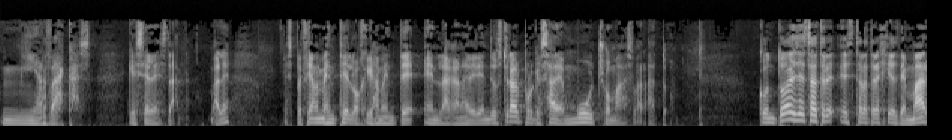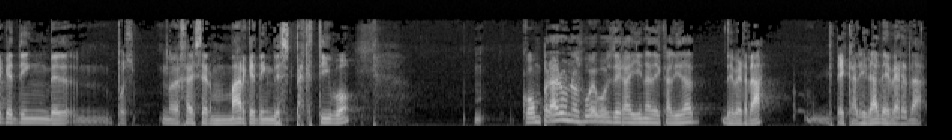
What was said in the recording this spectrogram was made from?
mierdacas que se les dan, ¿vale? Especialmente, lógicamente, en la ganadería industrial porque sale mucho más barato. Con todas estas estrategias de marketing, pues no deja de ser marketing despectivo, comprar unos huevos de gallina de calidad de verdad, de calidad de verdad,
